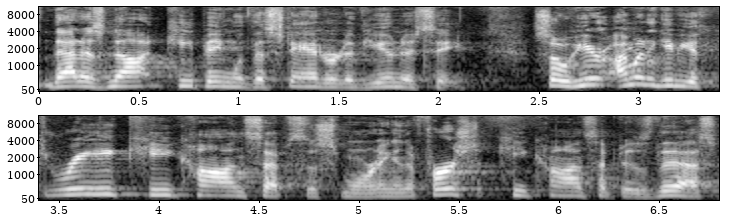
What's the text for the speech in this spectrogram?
That is not keeping with the standard of unity. So, here, I'm going to give you three key concepts this morning. And the first key concept is this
